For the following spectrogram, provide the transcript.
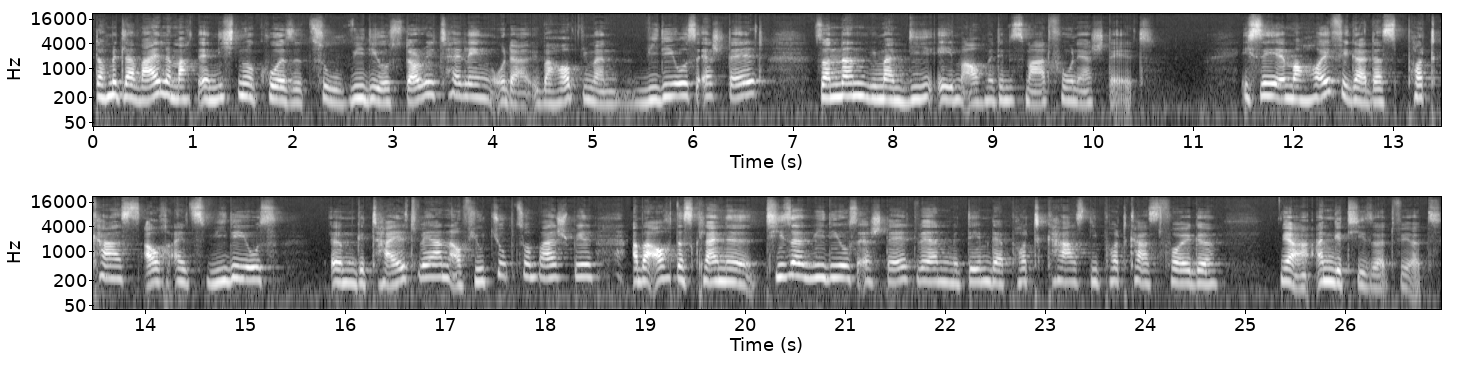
Doch mittlerweile macht er nicht nur Kurse zu Video Storytelling oder überhaupt, wie man Videos erstellt, sondern wie man die eben auch mit dem Smartphone erstellt. Ich sehe immer häufiger, dass Podcasts auch als Videos ähm, geteilt werden, auf YouTube zum Beispiel, aber auch, dass kleine Teaser-Videos erstellt werden, mit dem der Podcast, die Podcast-Folge ja, angeteasert wird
